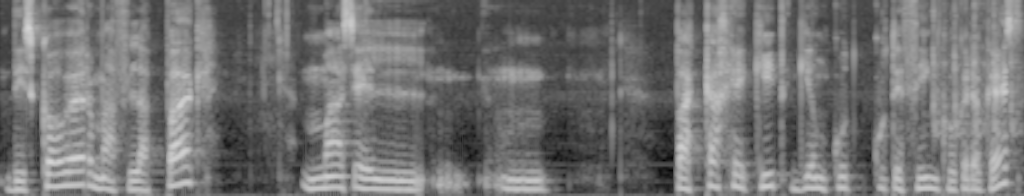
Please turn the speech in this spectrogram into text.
Discover más Flashpack más el mm, package kit-qt5, creo que es.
